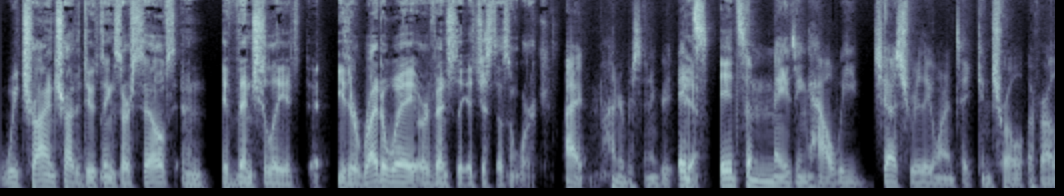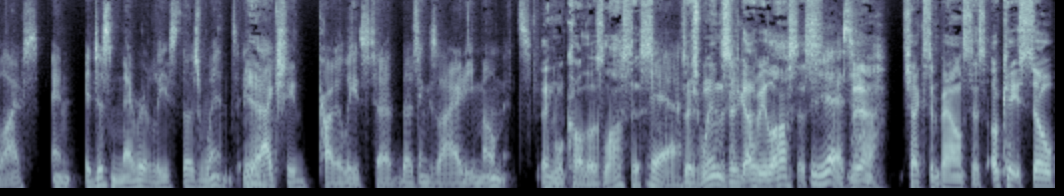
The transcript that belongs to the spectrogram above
we try and try to do things ourselves, and eventually, it, uh, either right away or eventually, it just doesn't work. I 100% agree. It's it's amazing how we just really want to take control of our lives and it just never leads to those wins. It Yeah. actually probably leads to those anxiety moments. And we'll call those losses. Yeah. If there's wins, there's got to be losses. Yes. Yeah. Checks and balances. Okay, so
